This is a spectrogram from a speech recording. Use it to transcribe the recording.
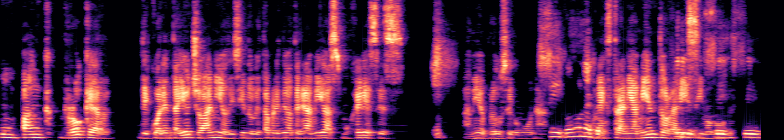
un punk rocker de 48 años diciendo que está aprendiendo a tener amigas mujeres? Es, a mí me produce como, una, un extrañamiento rarísimo. Sí,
